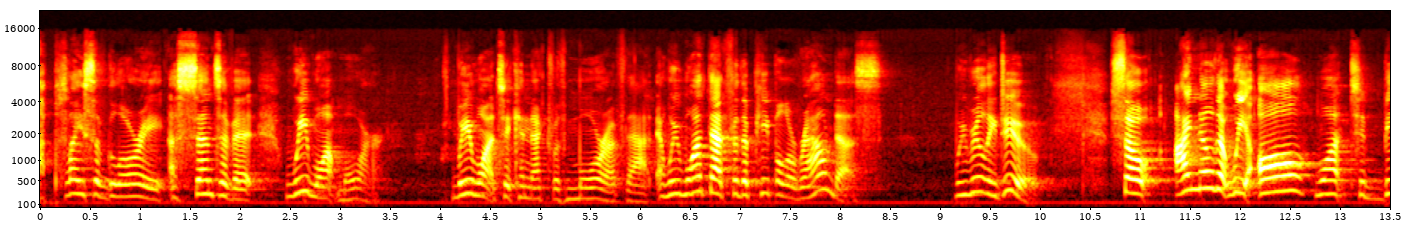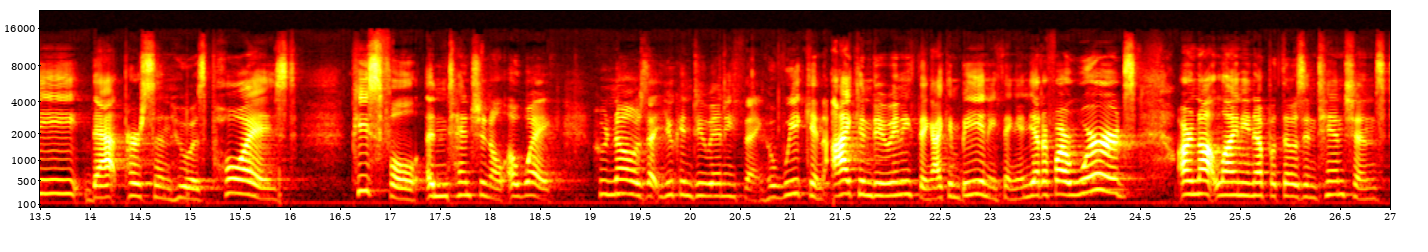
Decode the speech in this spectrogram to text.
a place of glory, a sense of it, we want more. We want to connect with more of that. And we want that for the people around us. We really do. So I know that we all want to be that person who is poised, peaceful, intentional, awake, who knows that you can do anything, who we can, I can do anything, I can be anything. And yet, if our words are not lining up with those intentions,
